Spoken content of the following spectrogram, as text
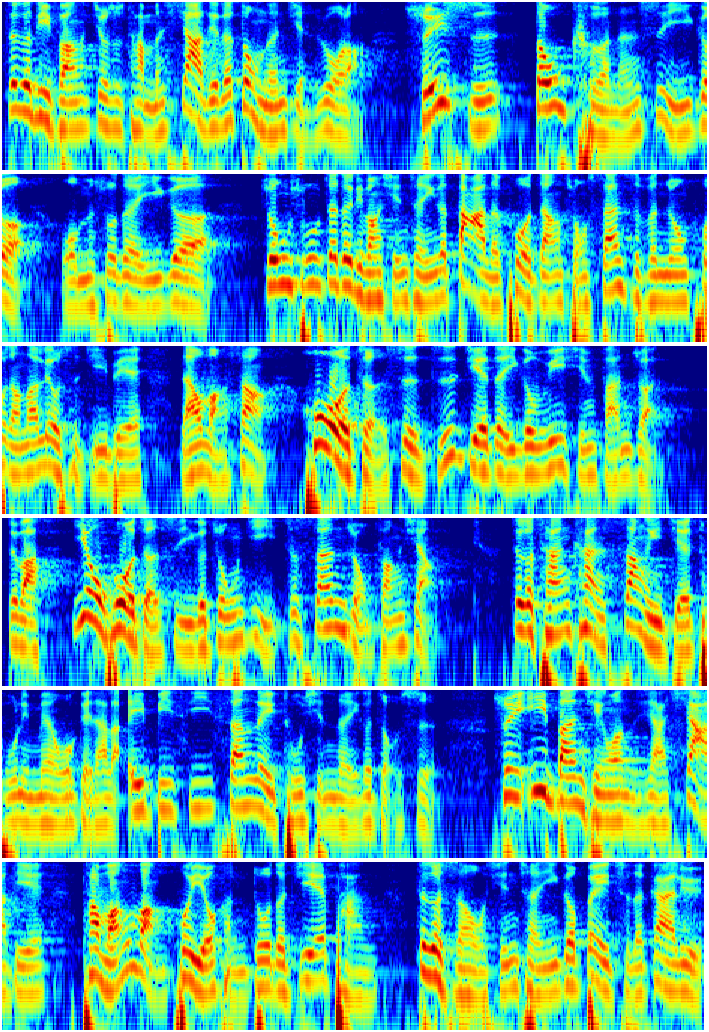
这个地方就是它们下跌的动能减弱了，随时都可能是一个我们说的一个中枢，在这个地方形成一个大的扩张，从三十分钟扩张到六十级别，然后往上，或者是直接的一个 V 型反转，对吧？又或者是一个中继，这三种方向。这个参看上一节图里面，我给它了 A、B、C 三类图形的一个走势，所以一般情况之下下跌，它往往会有很多的接盘，这个时候形成一个背驰的概率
